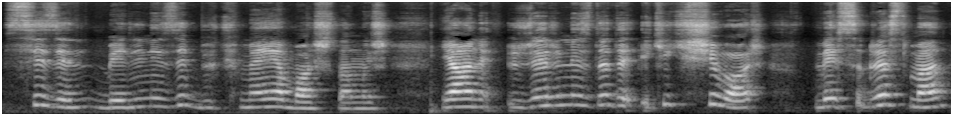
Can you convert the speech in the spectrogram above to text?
sizin belinizi bükmeye başlamış. Yani üzerinizde de iki kişi var ve resmen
